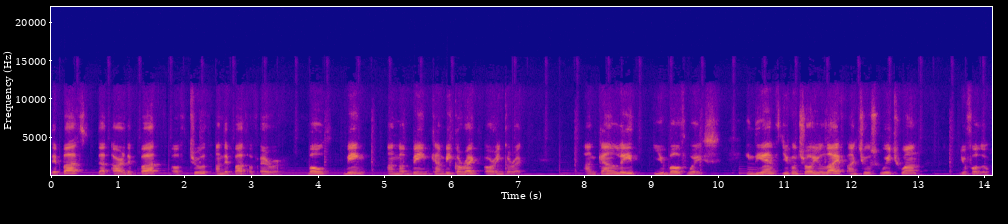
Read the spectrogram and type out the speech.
The paths that are the path of truth and the path of error. Both being and not being can be correct or incorrect, and can lead you both ways. In the end, you control your life and choose which one you follow.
